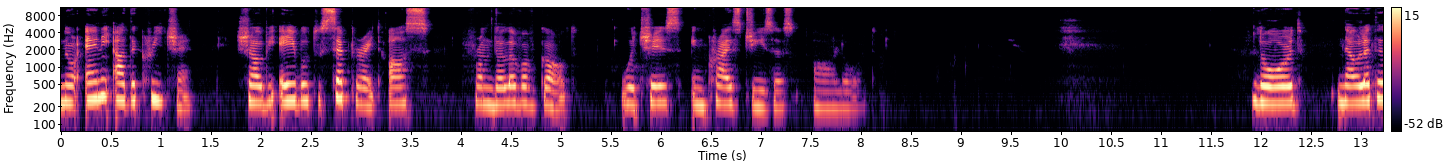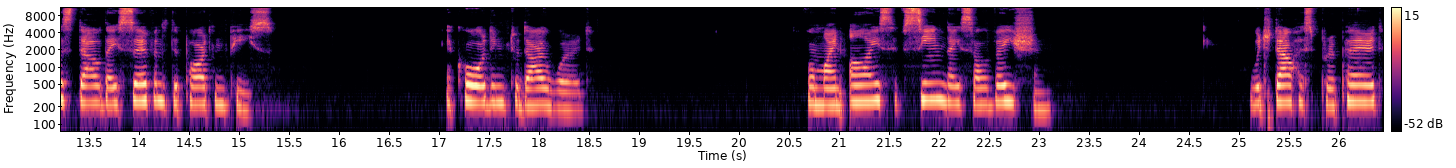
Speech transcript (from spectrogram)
nor any other creature shall be able to separate us from the love of God, which is in Christ Jesus our Lord. Lord, now lettest thou thy servant depart in peace, according to thy word. For mine eyes have seen thy salvation, which thou hast prepared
